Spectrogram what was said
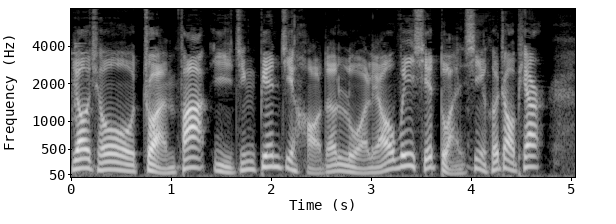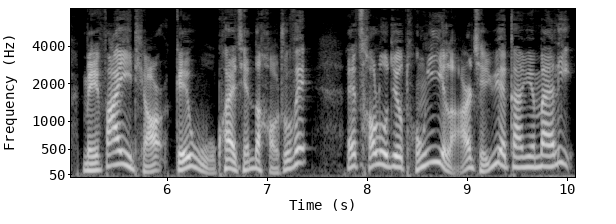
要求转发已经编辑好的裸聊威胁短信和照片，每发一条给五块钱的好处费。”哎，曹璐就同意了，而且越干越卖力，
